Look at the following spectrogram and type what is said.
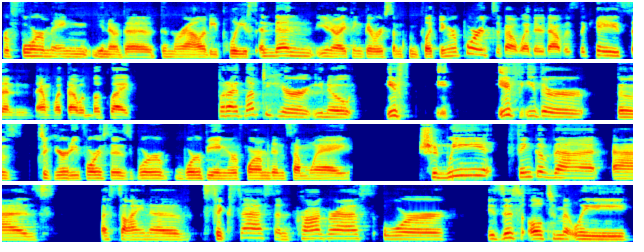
reforming, you know, the the morality police. And then, you know, I think there were some conflicting reports about whether that was the case and and what that would look like. But I'd love to hear, you know, if if either those security forces were were being reformed in some way, should we think of that as a sign of success and progress or is this ultimately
